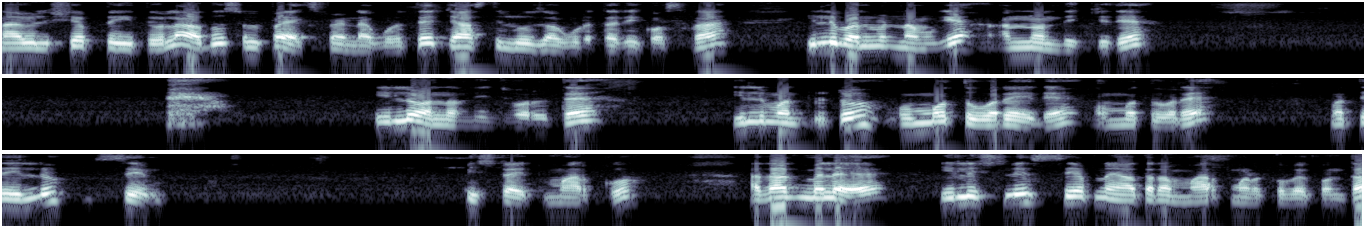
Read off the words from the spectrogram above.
ನಾವಿಲ್ಲಿ ಶೇಪ್ ತೆಗಿತೀವಲ್ಲ, ಅದು ಸ್ವಲ್ಪ ಎಕ್ಸ್ಪೆಂಡ್ ಆಗ್ಬಿಡುತ್ತೆ. ಜಾಸ್ತಿ ಲೂಸ್ ಆಗ್ಬಿಡುತ್ತೆ. ಅದಕ್ಕೋಸ್ಕರ ಇಲ್ಲಿ ಬಂದ್ಬಿಟ್ಟು ನಮಗೆ ಹನ್ನೊಂದು ಇಂಚಿದೆ. ಇಲ್ಲೂ ಹನ್ನೊಂದು ಇಂಚ್ ಬರುತ್ತೆ. ಇಲ್ಲಿ ಬಂದ್ಬಿಟ್ಟು ಒಂಬತ್ತುವರೆ ಇದೆ, ಒಂಬತ್ತುವರೆ. ಮತ್ತೆ ಇಲ್ಲೂ ಸೇಮ್ ಇಷ್ಟಾಯ್ತು ಮಾರ್ಕು ಅದಾದ್ಮೇಲೆ ಇಲ್ಲಿ ಸ್ಲೀವ್ ಸೇಪ್ನ ಯಾವ ಥರ ಮಾರ್ಕ್ ಮಾಡ್ಕೋಬೇಕು ಅಂತ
